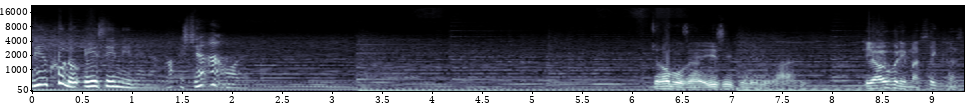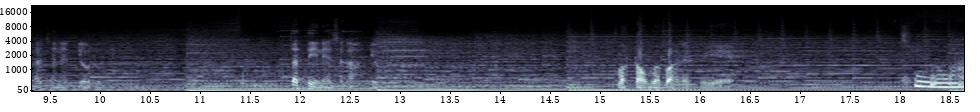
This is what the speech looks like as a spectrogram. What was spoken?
မင်းအခုလိုအေးဆေးနေနေတာငါ အယံအံ့ဩတယ်ကျွန်တော်ပုံစံအေးဆေးဖြစ်နေလို့လားတရားဥပဒေမှာစိတ်ခံစားချက်နဲ့ပြောလို့တက်တည်တဲ့စကားပြောမတောင်းမပါနဲ့တွေ့ရဲ့ချိန်မဝါ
